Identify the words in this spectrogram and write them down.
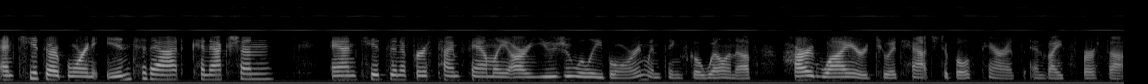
And kids are born into that connection. And kids in a first time family are usually born, when things go well enough, hardwired to attach to both parents and vice versa.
